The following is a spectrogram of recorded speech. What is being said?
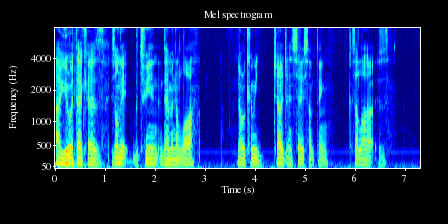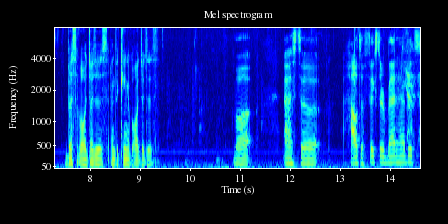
I agree with that because it's only between them and Allah. Nor can we judge and say something because Allah is the best of all judges and the king of all judges. But as to how to fix their bad habits,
